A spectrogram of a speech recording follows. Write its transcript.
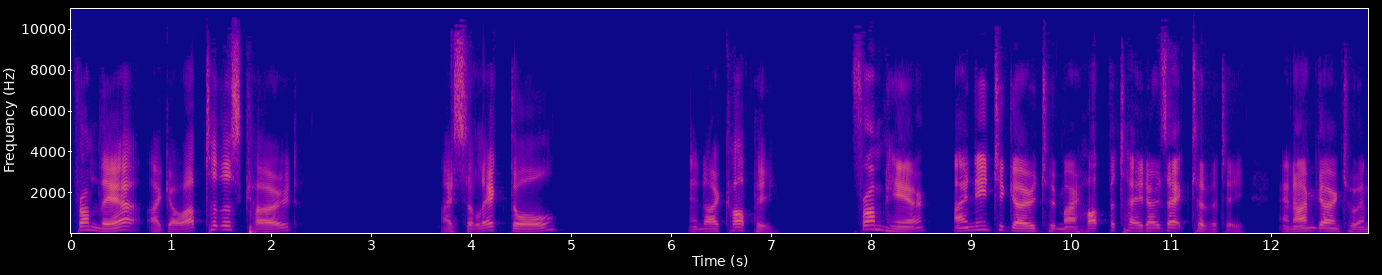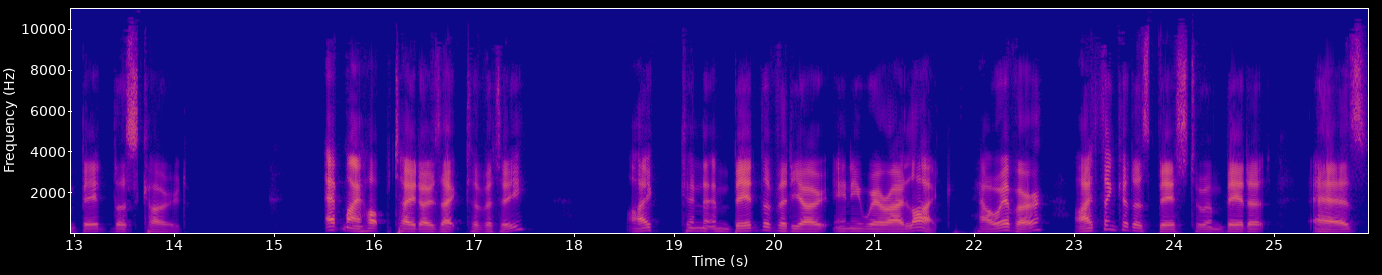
From there, I go up to this code I select all and I copy. From here, I need to go to my hot potatoes activity and I'm going to embed this code. At my hot potatoes activity, I can embed the video anywhere I like. However, I think it is best to embed it as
